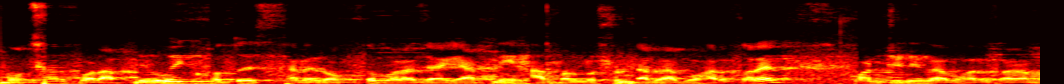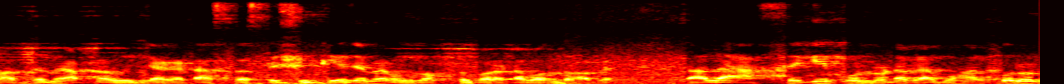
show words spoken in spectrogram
মোছার পর আপনি ওই ক্ষত স্থানে রক্ত পড়া জায়গায় আপনি হার্বাল লোশনটা ব্যবহার করেন কন্টিনিউ ব্যবহার করার মাধ্যমে আপনার ওই জায়গাটা আস্তে আস্তে শুকিয়ে যাবে এবং রক্ত পড়াটা বন্ধ হবে। তাহলে আজ থেকেই পণ্যটা ব্যবহার করুন।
